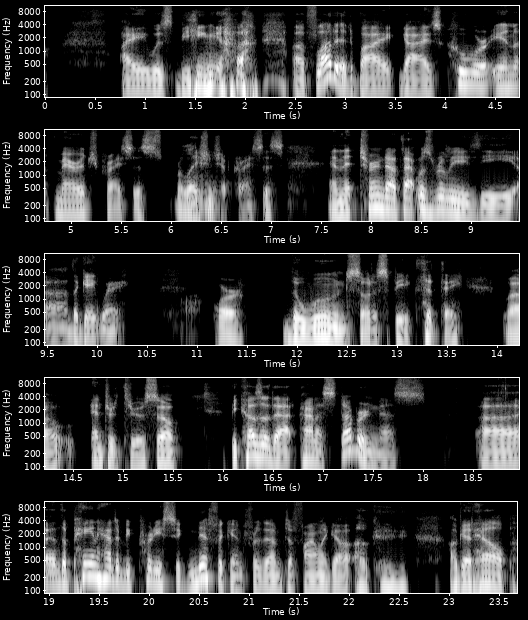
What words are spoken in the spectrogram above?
I was being uh, uh, flooded by guys who were in marriage crisis, relationship mm. crisis, and it turned out that was really the uh, the gateway, or the wound, so to speak, that they uh, entered through. So, because of that kind of stubbornness, uh, the pain had to be pretty significant for them to finally go, okay, I'll get help,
